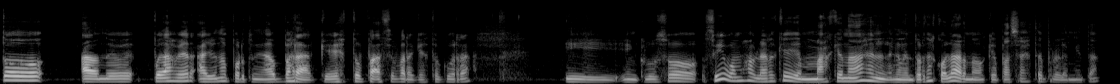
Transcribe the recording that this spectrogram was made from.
todo a donde puedas ver hay una oportunidad para que esto pase, para que esto ocurra. Y incluso, sí, vamos a hablar que más que nada en, en el entorno escolar, ¿no? ¿Qué pasa este problemita?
